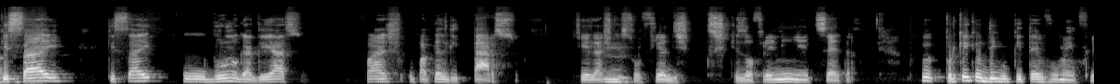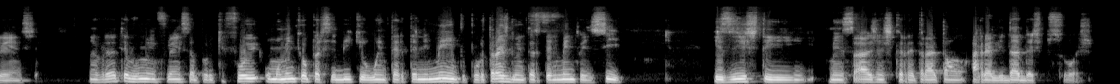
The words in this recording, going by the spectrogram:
Que sai, que sai o Bruno Gagliasso faz o papel de Tarso, que ele acha que hum. sofria de esquizofrenia, etc. Por, por que, que eu digo que teve uma influência? Na verdade, teve uma influência porque foi o momento que eu percebi que o entretenimento, por trás do entretenimento em si, existem mensagens que retratam a realidade das pessoas.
